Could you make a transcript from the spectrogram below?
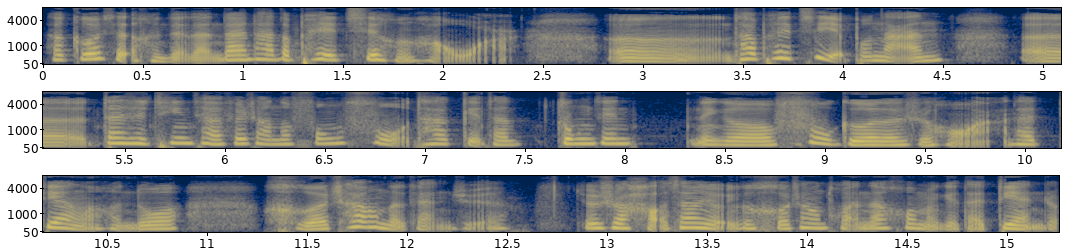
他歌写的很简单，但是他的配器很好玩，嗯，他配器也不难，呃，但是听起来非常的丰富。他给他中间。那个副歌的时候啊，他垫了很多合唱的感觉，就是好像有一个合唱团在后面给他垫着。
